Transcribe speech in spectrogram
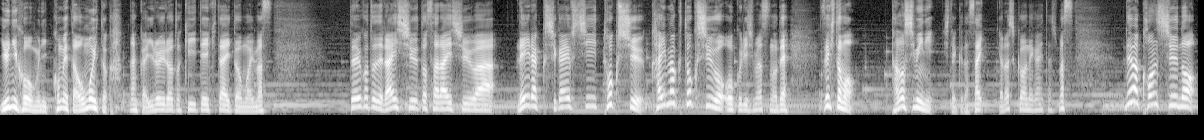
ユニフォームに込めた思いとか何かいろいろと聞いていきたいと思います。ということで来週と再来週はレイラック滋賀 FC 特集開幕特集をお送りしますのでぜひとも楽しみにしてください。よろしくお願いいたします。では今週の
